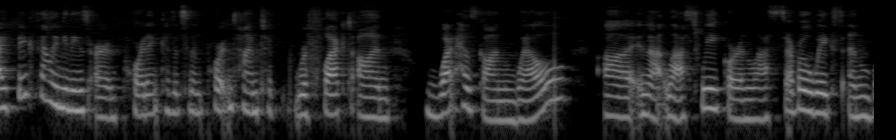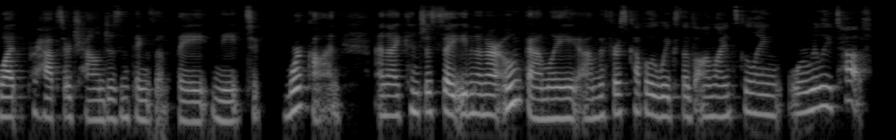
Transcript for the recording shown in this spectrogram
I, think family meetings are important because it's an important time to reflect on what has gone well uh, in that last week or in the last several weeks and what perhaps are challenges and things that they need to work on. And I can just say, even in our own family, um, the first couple of weeks of online schooling were really tough.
